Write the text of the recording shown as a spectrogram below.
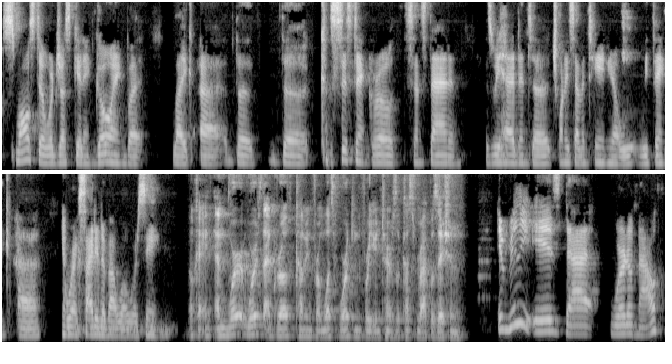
small still. We're just getting going, but like uh, the the consistent growth since then, and as we head into 2017, you know, we, we think uh, you know, we're excited about what we're seeing. Okay, and where where's that growth coming from? What's working for you in terms of customer acquisition? It really is that word of mouth.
